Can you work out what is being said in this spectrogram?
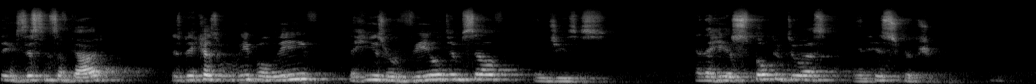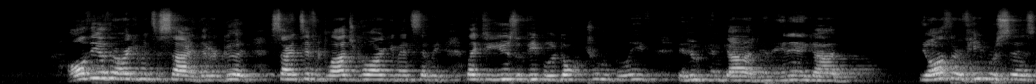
the existence of God is because we believe that He has revealed Himself in Jesus and that He has spoken to us in His Scripture. All the other arguments aside that are good, scientific, logical arguments that we like to use with people who don't truly believe in, who, in God and, and in God, the author of Hebrews says,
